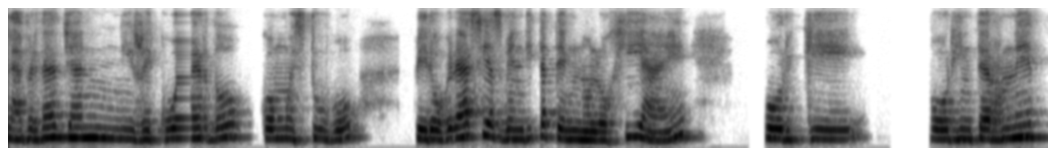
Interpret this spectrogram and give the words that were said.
la verdad ya ni recuerdo cómo estuvo, pero gracias bendita tecnología, ¿eh? porque por internet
